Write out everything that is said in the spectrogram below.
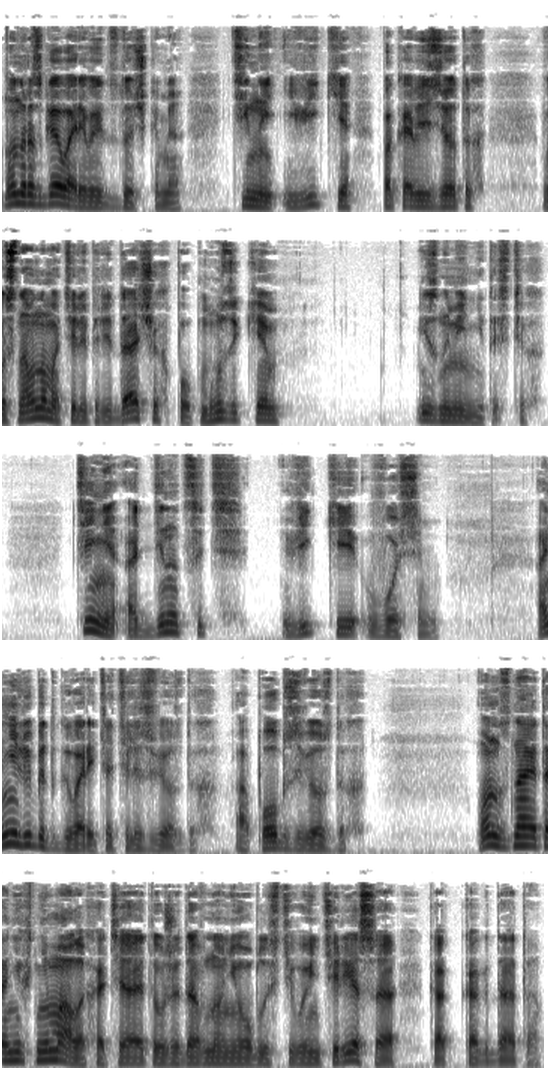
Он разговаривает с дочками Тиной и Вики, пока везет их, в основном о телепередачах, поп-музыке и знаменитостях. Тине 11, Вики 8. Они любят говорить о телезвездах, о поп-звездах. Он знает о них немало, хотя это уже давно не область его интереса, как когда-то.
